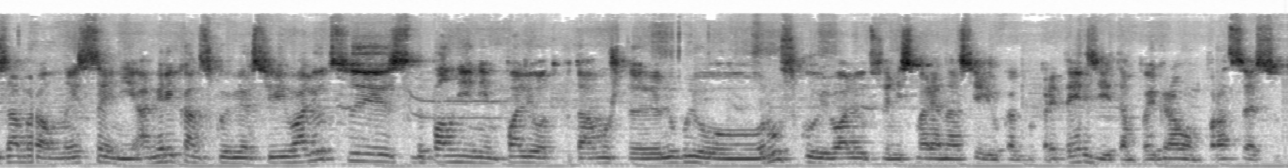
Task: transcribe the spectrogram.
забрал на Эссене американскую версию эволюции с дополнением полет, потому что люблю русскую эволюцию, несмотря на все ее как бы претензии там по игровому процессу.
